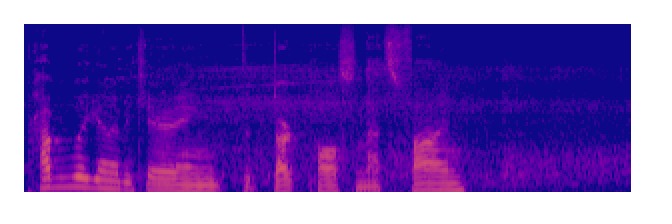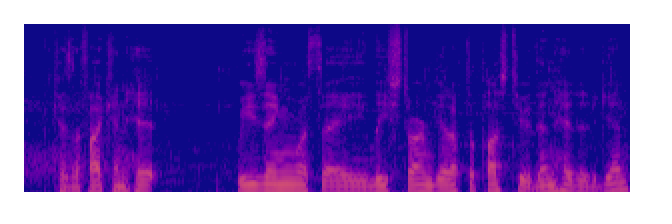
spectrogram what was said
Probably going to be carrying the Dark Pulse, and that's fine. Because if I can hit Weezing with a Leaf Storm, get up to plus two, then hit it again,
